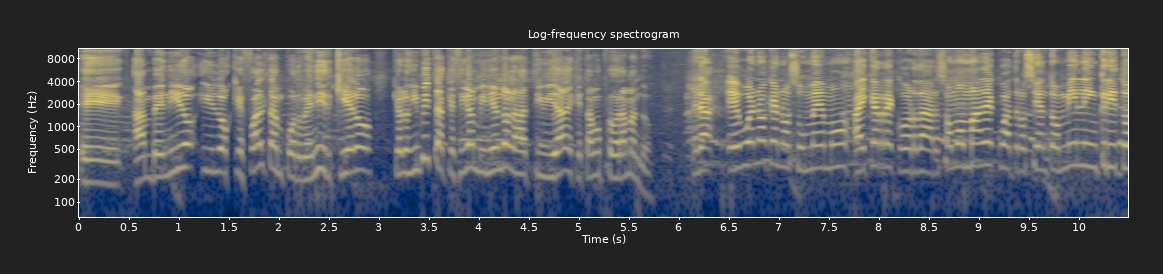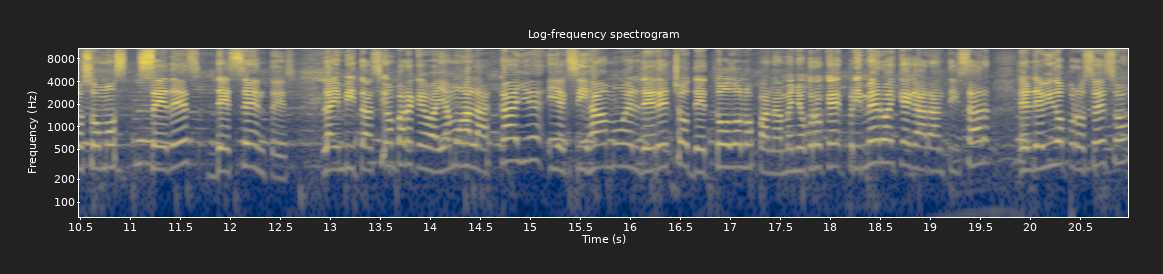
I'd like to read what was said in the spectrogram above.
eh, han venido y los que faltan por venir. Quiero que los invite a que sigan viniendo a las actividades que estamos programando. Mira, es bueno que nos sumemos, hay que recordar, somos más de 400 mil inscritos, somos sedes decentes. La invitación para que vayamos a las calles y exijamos el derecho de todos los panameños. Creo que primero hay que garantizar el debido proceso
